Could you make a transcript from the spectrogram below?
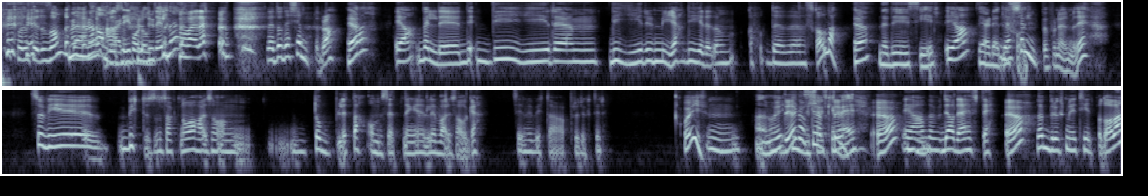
For å si det sånn. Men det er noen andre er de som får lov til å være. det. det er kjempebra. ja. Ja, veldig. De, de, gir, de gir mye. De gir det de- det de skal, da. Ja, det de sier. Ja, Det er det du jeg er får. kjempefornøyd med de. Så vi bytter som sagt nå, har liksom doblet da, omsetningen eller varesalget siden vi bytta produkter. Oi, Mm. Ja, det er ganske heftig. mer. Ja. Ja, det, ja, det er heftig. ja. Du har brukt mye tid på det òg, da.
